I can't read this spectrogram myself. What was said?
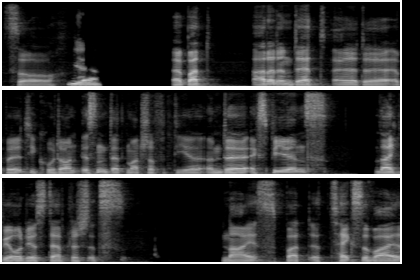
So, Yeah. uh, but other than that, uh, the ability cooldown isn't that much of a deal, and the experience, like we already established, it's nice, but it takes a while,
